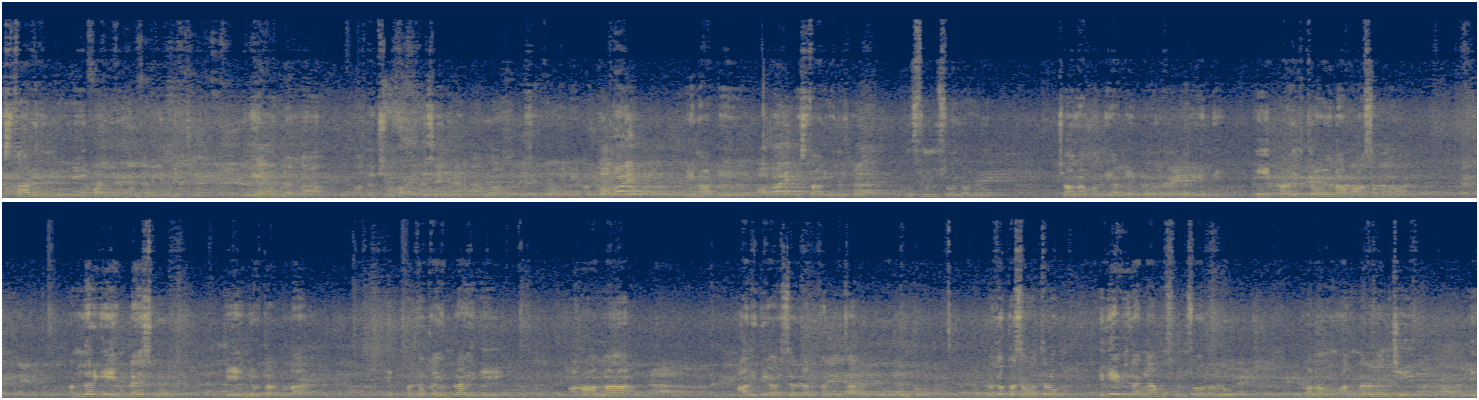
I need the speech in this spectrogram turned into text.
ఇస్తారు ఏర్పాటు చేయడం జరిగింది. ఈ సెక్రటరీ సెక్రటరీ ఈనాటి ఇస్తారు ముస్లిం సోదరులు చాలామంది అటెండ్ అవ్వడం జరిగింది. ఈ పవిత్రమైన మాసంలో అందరికీ ఎంప్లాయీస్కు టీఎన్జిఓ తరఫున ప్రతి ఒక్క ఎంప్లాయీకి అలా ఆరోగ్య ఐశ్వర్యాలు కల్పించాలని కోరుకుంటూ ప్రతి ఒక్క సంవత్సరం ఇదే విధంగా ముస్లిం సోదరులు మనం అందరూ కలిసి ఈ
